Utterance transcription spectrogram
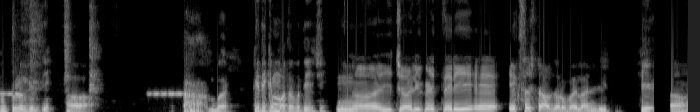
तू पिळून दिली ती. हा. बर. किती किंमत होती हिची? न- हिची वाली काहीतरी एकसष्ट हजार रुपयाला आणली होती. ही? हा.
